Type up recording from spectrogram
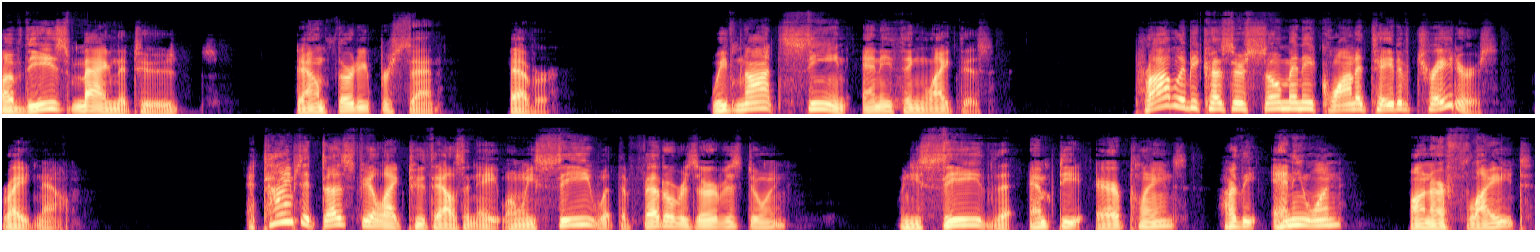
of these magnitudes, down 30% ever. We've not seen anything like this. Probably because there's so many quantitative traders right now. At times it does feel like 2008 when we see what the Federal Reserve is doing, when you see the empty airplanes, hardly anyone on our flight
